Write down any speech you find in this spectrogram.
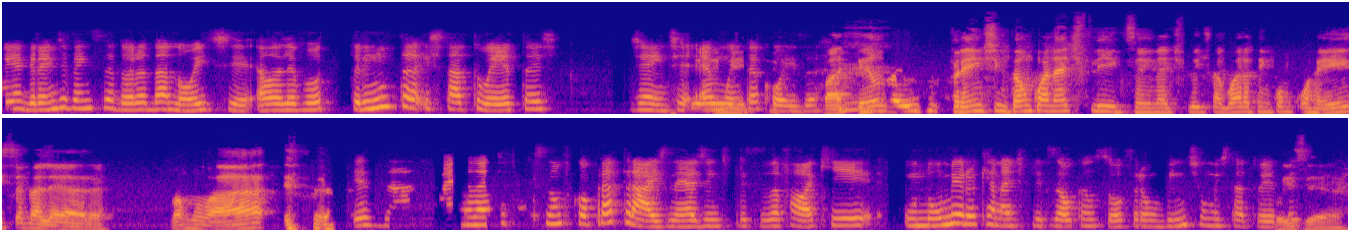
foi a grande vencedora da noite. Ela levou 30 estatuetas. Gente, é muita coisa. Batendo aí de frente, então, com a Netflix, hein? Netflix agora tem concorrência, galera. Vamos lá. Exato. A Netflix não ficou para trás, né? A gente precisa falar que o número que a Netflix alcançou foram 21 estatuetas. Pois é.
